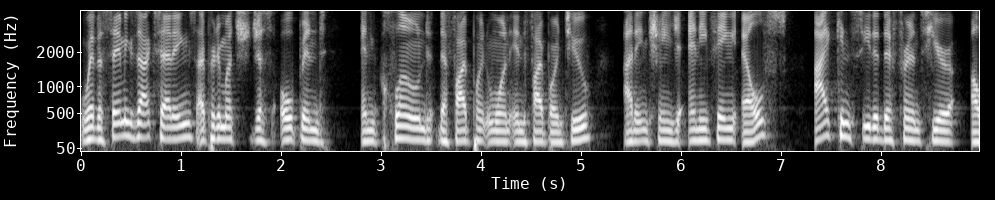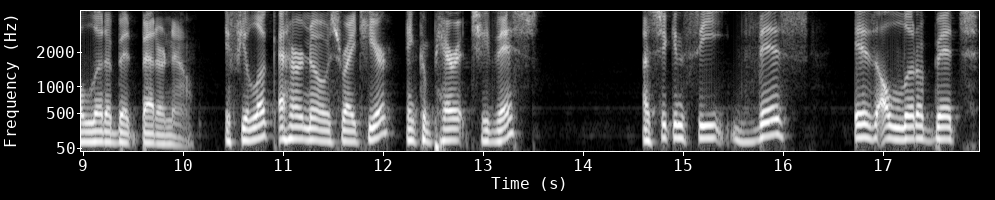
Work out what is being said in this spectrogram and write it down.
with the same exact settings, I pretty much just opened and cloned the 5.1 in 5.2. I didn't change anything else. I can see the difference here a little bit better now. If you look at her nose right here and compare it to this, as you can see, this is a little bit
